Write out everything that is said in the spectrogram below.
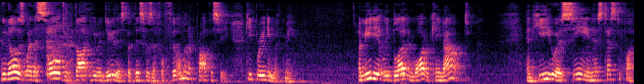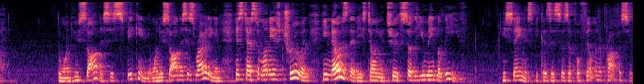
Who knows why the soldier thought he would do this, but this was a fulfillment of prophecy. Keep reading with me. Immediately, blood and water came out, and he who has seen has testified. The one who saw this is speaking. The one who saw this is writing, and his testimony is true, and he knows that he's telling the truth so that you may believe. He's saying this because this is a fulfillment of prophecy.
